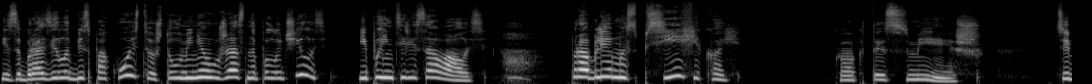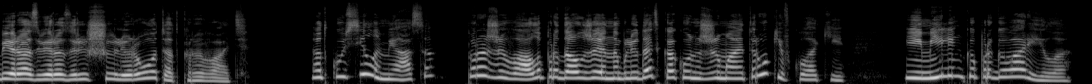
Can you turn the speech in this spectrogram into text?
изобразила беспокойство, что у меня ужасно получилось, и поинтересовалась. «Проблемы с психикой?» «Как ты смеешь? Тебе разве разрешили рот открывать?» Откусила мясо, прожевала, продолжая наблюдать, как он сжимает руки в кулаки, и миленько проговорила.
